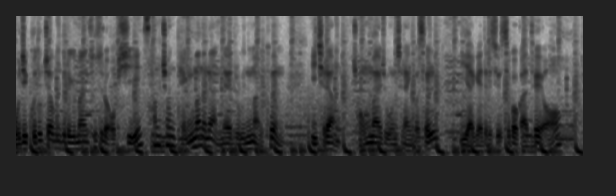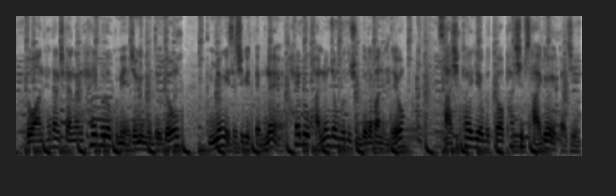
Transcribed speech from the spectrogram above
오직 구독자분들에게만 수수료 없이 3,100만 원에 안내해드리고 있는 만큼 이 차량 정말 좋은 차량인 것을 이야기해드릴 수 있을 것 같아요. 또한 해당 차량을 할부로 구매 예정인 분들도 분명히 있으시기 때문에 할부 관련 정보도 준비를 해봤는데요. 48개월부터 84개월까지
